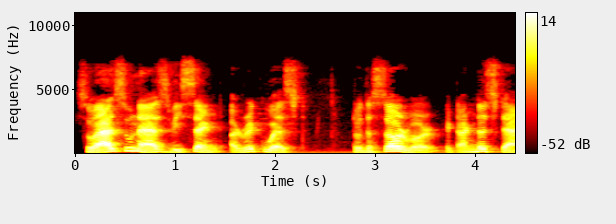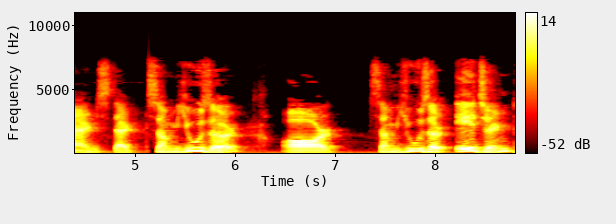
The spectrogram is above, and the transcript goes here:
So as soon as we send a request to the server, it understands that some user or some user agent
